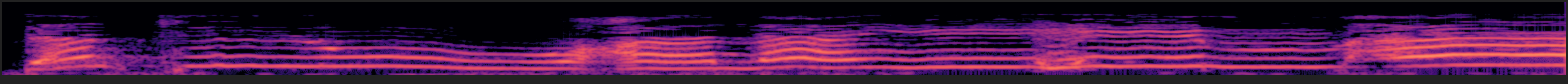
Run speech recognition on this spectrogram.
تتلو عليهم آياتنا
